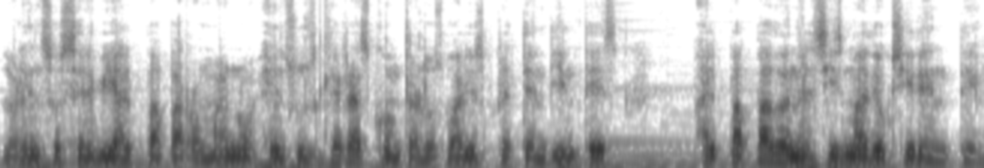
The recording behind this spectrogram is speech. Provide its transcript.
Lorenzo servía al Papa romano en sus guerras contra los varios pretendientes al papado en el cisma de Occidente.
